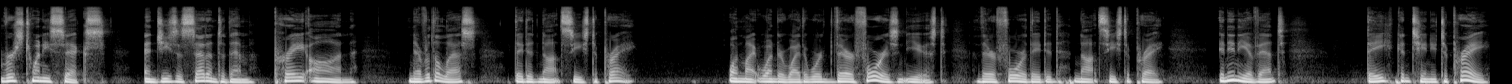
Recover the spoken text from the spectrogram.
Verse 26 And Jesus said unto them, Pray on. Nevertheless, they did not cease to pray. One might wonder why the word therefore isn't used. Therefore, they did not cease to pray. In any event, they continue to pray.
